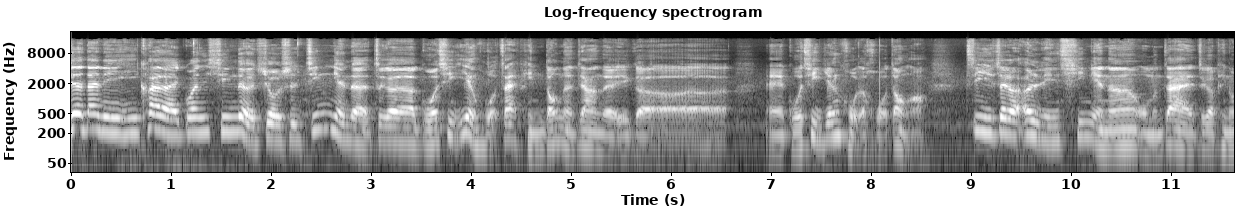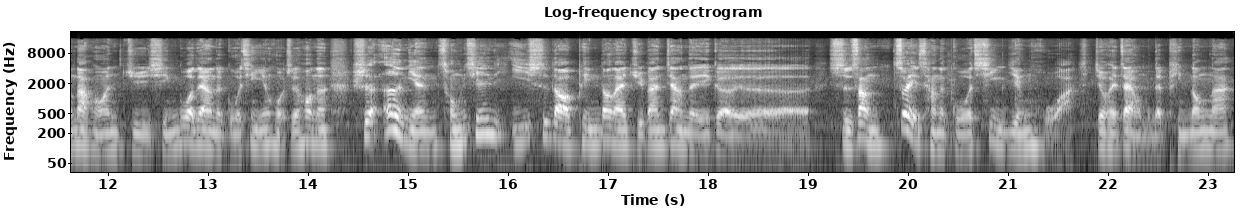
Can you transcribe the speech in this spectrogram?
现在带您一块来关心的就是今年的这个国庆焰火在屏东的这样的一个呃国庆烟火的活动哦。继这个二零零七年呢，我们在这个屏东大鹏湾举行过这样的国庆烟火之后呢，十二年重新移师到屏东来举办这样的一个、史上最长的国庆烟火啊，就会在我们的屏东啊。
